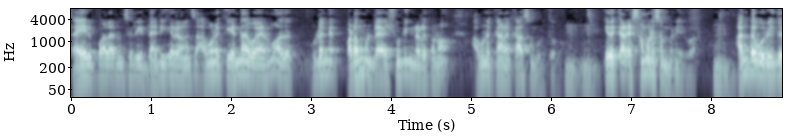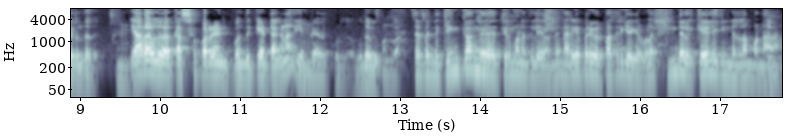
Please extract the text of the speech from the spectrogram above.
தயாரிப்பாளரும் சரி நடிகராலும் சரி அவனுக்கு என்ன வேணுமோ அதை உடனே படம் ஷூட்டிங் நடக்கணும். அவனுக்கான காசும் கொடுத்துடணும். இதை கர சமரசம் பண்ணிடுவார். அந்த ஒரு இது இருந்தது. யாராவது கஷ்டப்படுறேன்னு வந்து கேட்டாங்கன்னா எப்படியாவது கொடு- உதவி பண்ணுவார். சார் இப்போ இந்த கிங்காங் திருமணத்திலே வந்து நிறைய பேர் ஒரு பத்திரிகை வைக்கிறப்பெல்லாம் கிண்டல் கேலி கிண்டல்லாம் பண்ணாங்க.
